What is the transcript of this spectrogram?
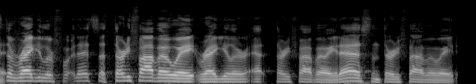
It's the regular. For, that's a 3508 regular at 3508S and 3508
